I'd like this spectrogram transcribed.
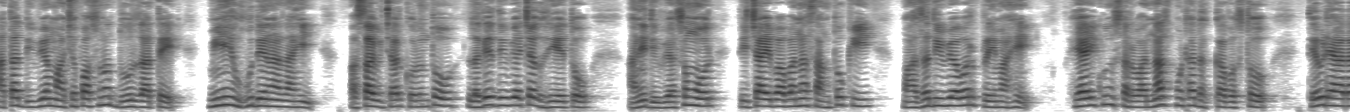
आता दिव्या माझ्यापासूनच दूर जाते. मी हे होऊ देणार नाही. असा विचार करून तो लगेच दिव्याच्या घरी येतो आणि दिव्यासमोर तिच्या आईबाबांना सांगतो की माझं दिव्यावर प्रेम आहे. हे ऐकून सर्वांनाच मोठा धक्का बसतो. तेवढ्यात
